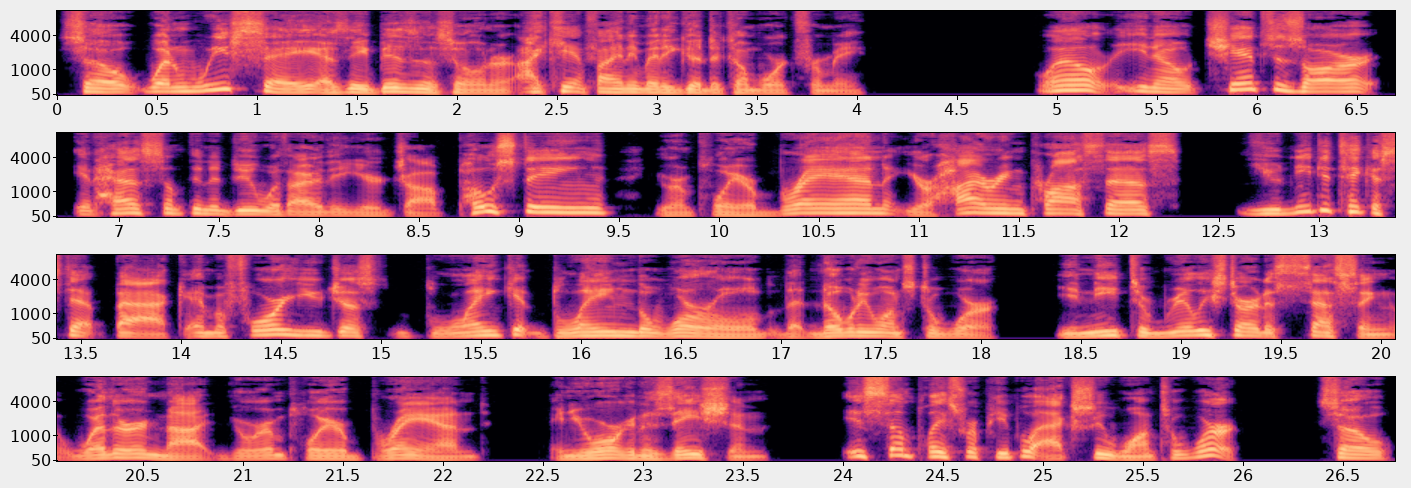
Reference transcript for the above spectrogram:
So when we say as a business owner, I can't find anybody good to come work for me. Well, you know, chances are it has something to do with either your job posting, your employer brand, your hiring process. You need to take a step back and before you just blanket blame the world that nobody wants to work, you need to really start assessing whether or not your employer brand and your organization is someplace where people actually want to work. So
